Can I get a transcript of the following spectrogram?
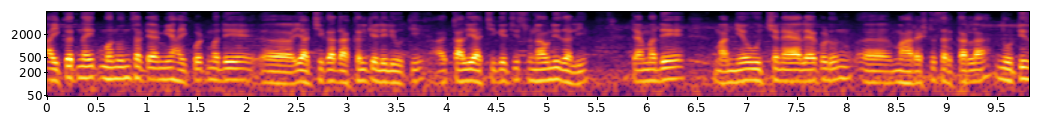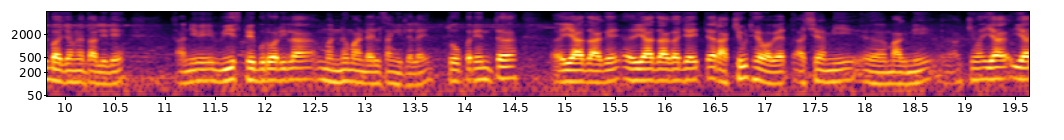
ऐकत नाहीत म्हणूनसाठी आम्ही हायकोर्टमध्ये याचिका दाखल केलेली होती. काल याचिकेची सुनावणी झाली. त्यामध्ये माननीय उच्च न्यायालयाकडून महाराष्ट्र सरकारला नोटीस बजावण्यात आलेली आहे. आणि वीस फेब्रुवारीला म्हणणं मांडायला सांगितलेलं आहे. तोपर्यंत या जागे या जागा ज्या आहेत त्या राखीव ठेवाव्यात अशी आम्ही मागणी किंवा या या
